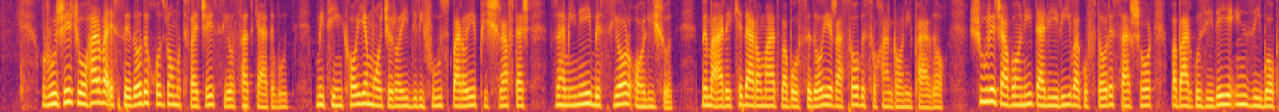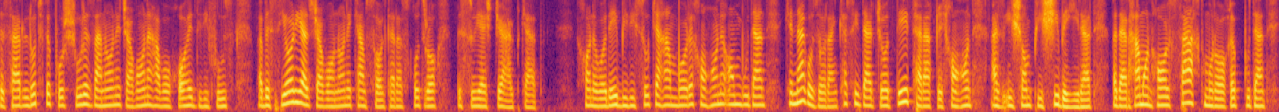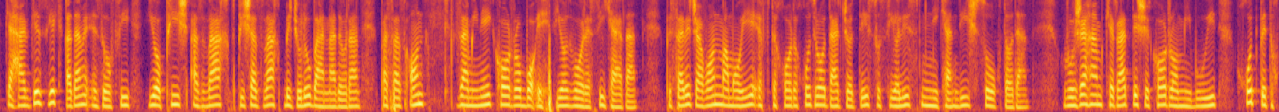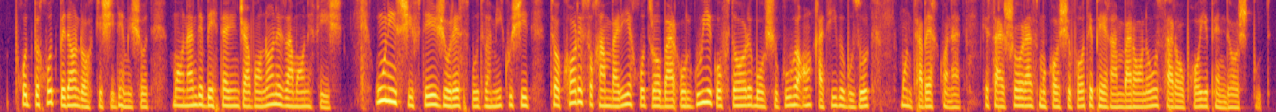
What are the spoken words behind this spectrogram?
روژه جوهر و استعداد خود را متوجه سیاست کرده بود. میتینگ های ماجرای دریفوس برای پیشرفتش زمینه بسیار عالی شد. به معرکه درآمد و با صدای رسا به سخنرانی پرداخت. شور جوانی دلیری و گفتار سرشار و برگزیده این زیبا پسر لطف پرشور زنان جوان هواخواه دریفوس و بسیاری از جوانان کم سالتر از خود را به سویش جلب کرد. خانواده بیریسو که همواره خواهان آن بودند که نگذارند کسی در جاده ترقی خواهان از ایشان پیشی بگیرد و در همان حال سخت مراقب بودند که هرگز یک قدم اضافی یا پیش از وقت پیش از وقت به جلو بر ندارند. پس از آن زمینه کار را با احتیاط وارسی کردند. پسر جوان ممایه افتخار خود را در جاده سوسیالیسم نیکندیش سوق دادند. روژه هم که رد شکار را میبویید خود به خود به خود بدان راه کشیده می‌شد مانند بهترین جوانان زمان خیش. او نیز شیفته ژورس بود و میکوشید تا کار سخنبری خود را بر الگوی گفتار با شکوه آن خطیب بزرگ منطبق کند که سرشار از مکاشفات پیغمبرانه و سرابهای پنداشت بود.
